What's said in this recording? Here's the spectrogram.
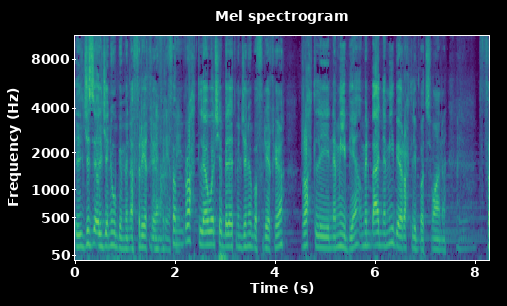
الجزء الجنوبي من أفريقيا, من أفريقيا. فرحت لأول شيء بديت من جنوب أفريقيا رحت لناميبيا ومن بعد ناميبيا رحت لبوتسوانا. أيوة. ف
